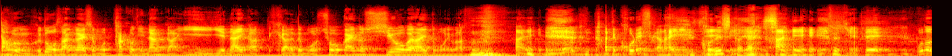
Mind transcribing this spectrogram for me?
多分不動産会社もタコになんかいい家ないかって聞かれても紹介のしようがないと思います。はい。だってこれしかないし。これしかないしはい。で、この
